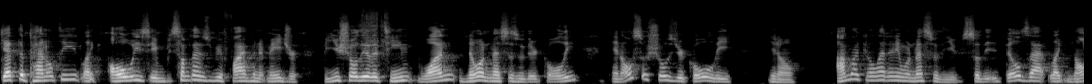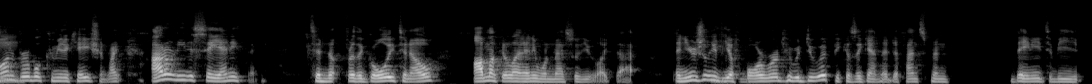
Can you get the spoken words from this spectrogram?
get the penalty. Like always, it, sometimes it'll be a five minute major, but you show the other team one, no one messes with your goalie, and also shows your goalie, you know, I'm not going to let anyone mess with you. So it builds that like Mhm. nonverbal communication, right? I don't need to say anything to know, for the goalie to know I'm not going to let anyone mess with you like that. And usually it'd be a Mhm. forward who would do it because again, the defensemen they need to be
